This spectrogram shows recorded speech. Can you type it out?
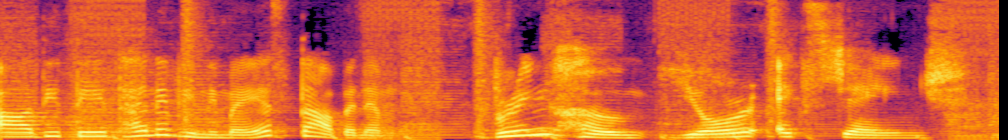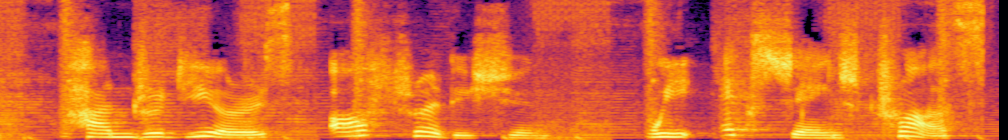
ആദ്യത്തെ ധനവിനിമയ സ്ഥാപനം bring home your exchange hundred years of tradition we exchange trust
